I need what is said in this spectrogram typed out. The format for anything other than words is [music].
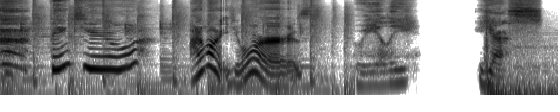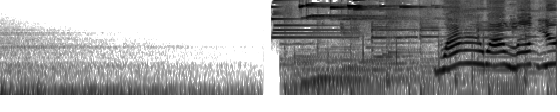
[gasps] Thank you. I want yours. Really? Yes. Wow, I love your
